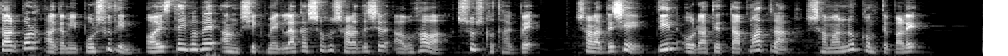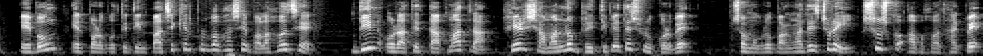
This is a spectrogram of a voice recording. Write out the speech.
তারপর আগামী পরশুদিন অস্থায়ীভাবে আংশিক মেঘলাকাশ সহ সারা দেশের আবহাওয়া শুষ্ক থাকবে। সারা দেশে দিন ও রাতের তাপমাত্রা সামান্য কমতে পারে। এবং এর পরবর্তী দিন পাঁচেকের পূর্বাভাসে বলা হয়েছে, দিন ও রাতের তাপমাত্রা ফের সামান্য বৃদ্ধি পেতে শুরু করবে। সমগ্র বাংলাদেশ জুড়েই শুষ্ক আবহাওয়া থাকবে।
